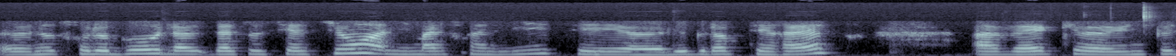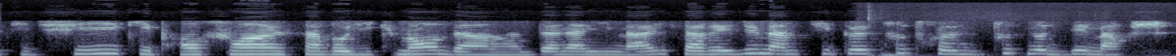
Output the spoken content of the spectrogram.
notre logo d'association Animal Friendly, c'est le globe terrestre avec une petite fille qui prend soin symboliquement d'un animal. Ça résume un petit peu toute notre démarche.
